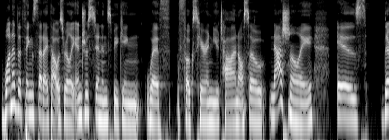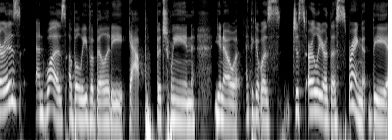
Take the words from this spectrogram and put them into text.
One of the things that I thought was really interesting in speaking with folks here in Utah and also nationally is there is and was a believability gap between, you know, I think it was just earlier this spring, the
